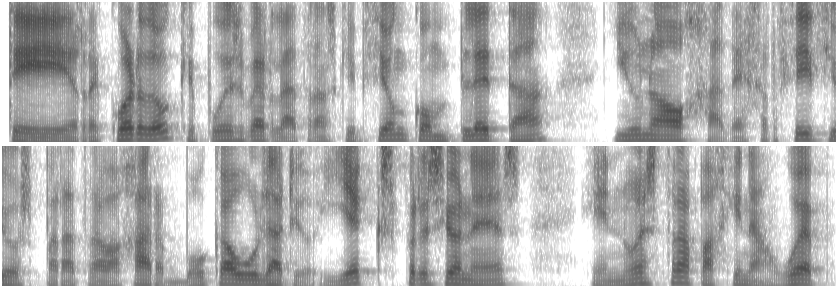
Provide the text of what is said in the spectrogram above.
te recuerdo que puedes ver la transcripción completa y una hoja de ejercicios para trabajar vocabulario y expresiones en nuestra página web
